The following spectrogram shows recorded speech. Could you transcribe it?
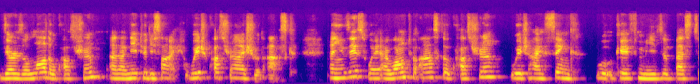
there's a lot of question and I need to decide which question I should ask. And in this way, I want to ask a question which I think will give me the best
